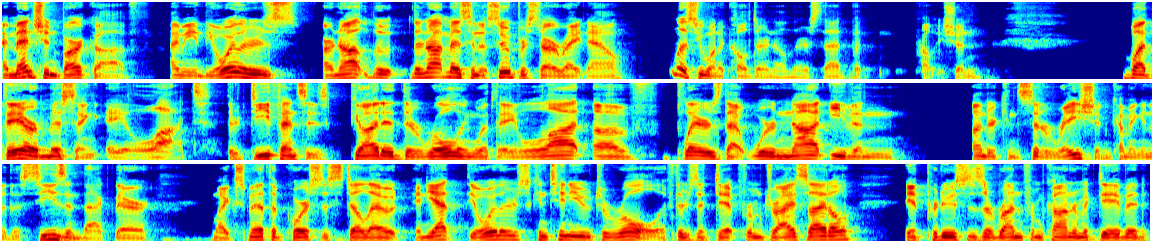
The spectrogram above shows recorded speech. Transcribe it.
I mentioned Barkov. I mean, the Oilers are not they're not missing a superstar right now, unless you want to call Darnell Nurse that, but probably shouldn't. But they are missing a lot. Their defense is gutted. They're rolling with a lot of players that were not even under consideration coming into the season back there. Mike Smith, of course, is still out, and yet the Oilers continue to roll. If there's a dip from Draisaitl, it produces a run from Connor McDavid,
